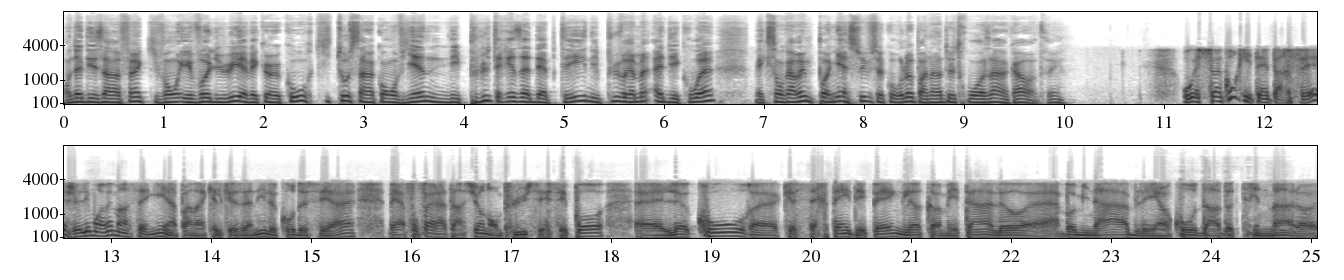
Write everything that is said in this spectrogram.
on a des enfants qui vont évoluer avec un cours qui, tous en conviennent, n'est plus très adapté, n'est plus vraiment adéquat, mais qui sont quand même pognés à suivre ce cours-là pendant deux, trois ans encore. Oui, c'est un cours qui est imparfait. Je l'ai moi-même enseigné hein, pendant quelques années, le cours de CR, ben faut faire attention non plus. C'est, pas euh, le cours euh, que certains dépeignent là comme étant là abominable et un cours d'endoctrinement. Là,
